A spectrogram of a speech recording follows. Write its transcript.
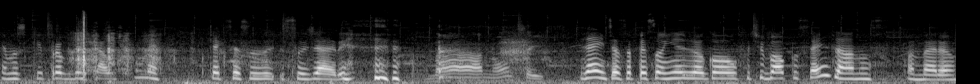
Temos que providenciar o de comer. O que, é que você su sugere? Ah, não sei. Gente, essa pessoinha jogou futebol por seis anos, quando era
